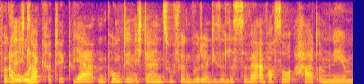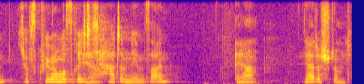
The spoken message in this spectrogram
Wirklich, Aber ohne glaub, Kritik. Ja, ein Punkt, den ich da hinzufügen würde in diese Liste, wäre einfach so hart im Nehmen. Ich habe das Gefühl, man muss richtig Ja. hart im Nehmen sein. Ja, ja, das stimmt.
